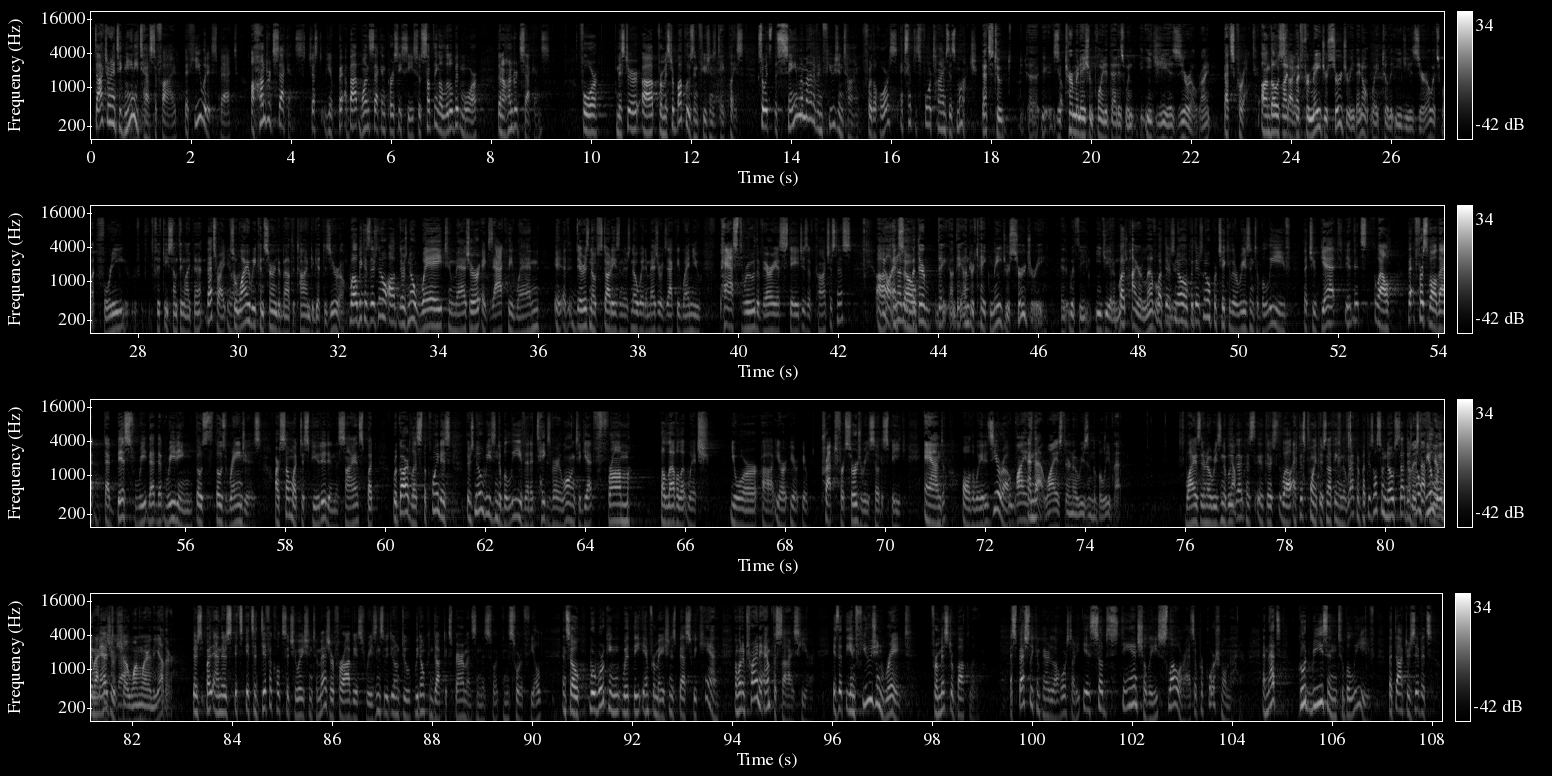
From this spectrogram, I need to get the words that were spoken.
Dr. Antognini testified that he would expect 100 seconds, just you know, about one second per cc, so something a little bit more than 100 seconds for Mr. Uh, for Mr. Bucklew's infusion to take place. So it's the same amount of infusion time for the horse, except it's four times as much. That's to uh, your so, termination point at that is when the EEG is zero, right? That's correct. On those but, studies. But for major surgery, they don't wait till the EEG is zero. It's what, 40, 50, something like that? That's right. So why are we concerned about the time to get to zero? Well, because there's no, uh, there's no way to measure exactly when. It, there is no studies and there's no way to measure exactly when you pass through the various stages of consciousness. Uh, well, and, so, but they they undertake major surgery with the EEG at a much higher level. But there's no, but there's no particular reason to believe that you get it, it's well. That, first of all, that that BIS re, that, that reading those those ranges are somewhat disputed in the science, but regardless, the point is there's no reason to believe that it takes very long to get from the level at which you're, uh, you're, you're, you're prepped for surgery, so to speak, and all the way to zero. Why is and that? Why is there no reason to believe that? Why is there no reason to believe no. that? Because uh, there's well, at this point, there's nothing in the record, but there's also no there's no, there's no real way to measure to that. show one way or the other. There's, but and there's it's it's a difficult situation to measure for obvious reasons. We don't do we don't conduct experiments in this sort in this sort of field, and so we're working with the information as best we can. And what I'm trying to emphasize here is that the infusion rate for Mr. Bucklew, especially compared to the horse study, is substantially slower as a proportional matter, and that's good reason to believe that Dr.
